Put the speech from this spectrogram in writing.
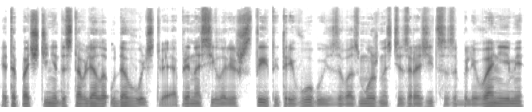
это почти не доставляло удовольствия, а приносило лишь стыд и тревогу из-за возможности заразиться заболеваниями,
